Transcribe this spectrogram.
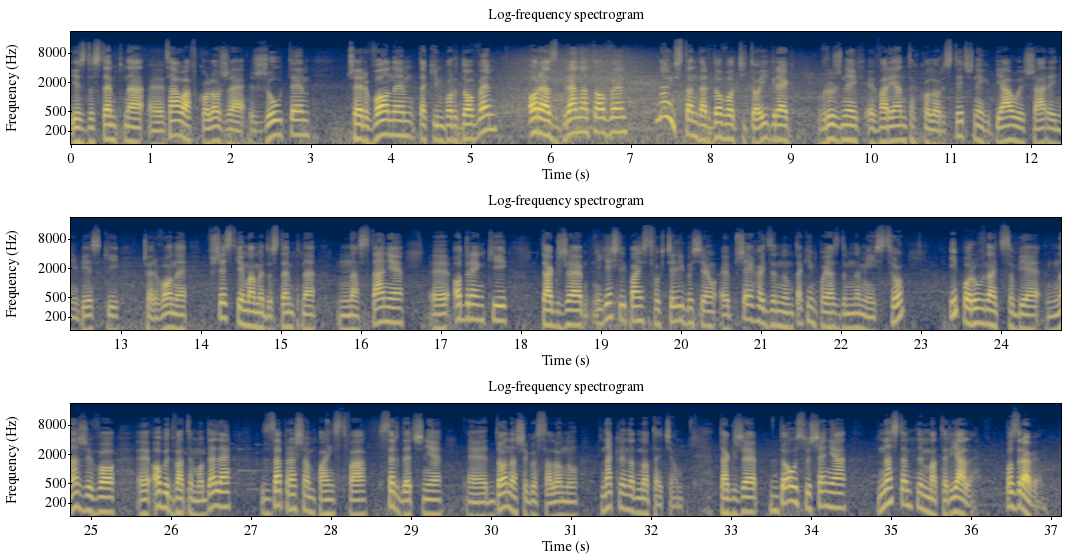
jest dostępna e, cała w kolorze żółtym, czerwonym, takim bordowym oraz granatowym, no i standardowo Tito Y w różnych wariantach kolorystycznych, biały, szary, niebieski, czerwony. Wszystkie mamy dostępne na stanie e, od ręki. Także jeśli Państwo chcieliby się przejechać ze mną takim pojazdem na miejscu i porównać sobie na żywo obydwa te modele, zapraszam Państwa serdecznie e, do naszego salonu w Nakle nad Notecią. Także do usłyszenia w następnym materiale. Pozdrawiam.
